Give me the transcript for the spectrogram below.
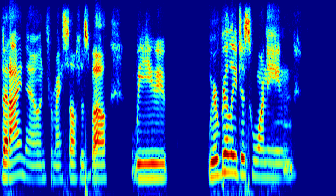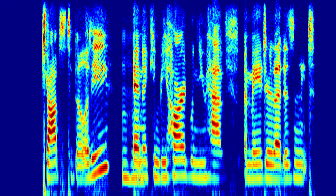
that I know, and for myself as well, we we're really just wanting job stability, Mhm. and it can be hard when you have a major that isn't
